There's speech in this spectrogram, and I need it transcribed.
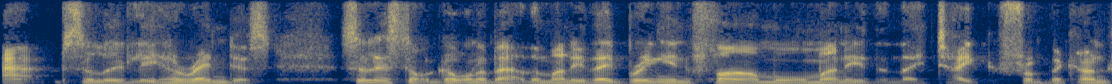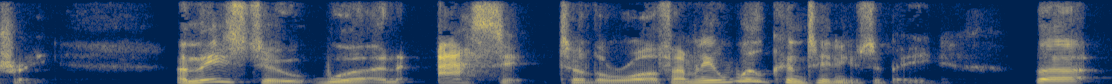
absolutely horrendous. So let's not go on about the money. They bring in far more money than they take from the country. And these two were an asset to the royal family and will continue to be. But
